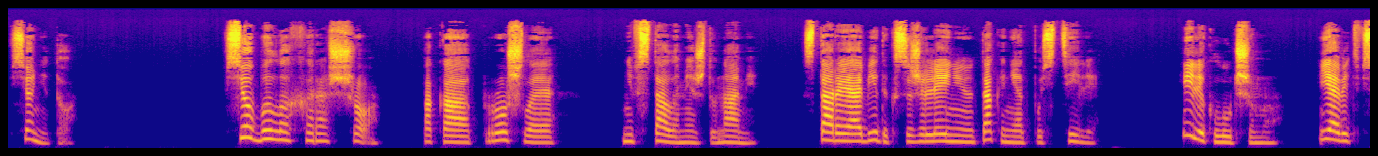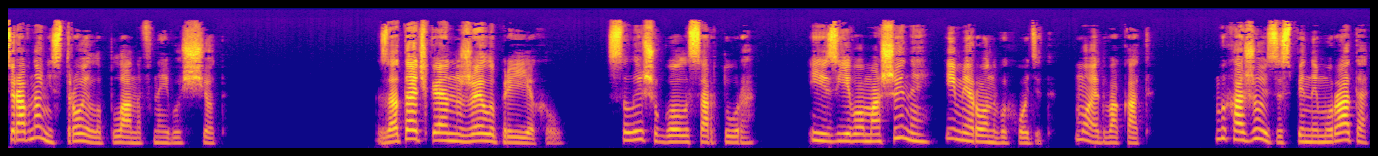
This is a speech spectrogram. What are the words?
Все не то. Все было хорошо, пока прошлое не встало между нами. Старые обиды, к сожалению, так и не отпустили. Или к лучшему. Я ведь все равно не строила планов на его счет. За тачкой Анжела приехал. Слышу голос Артура. И из его машины и Мирон выходит, мой адвокат. Выхожу из-за спины Мурата,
